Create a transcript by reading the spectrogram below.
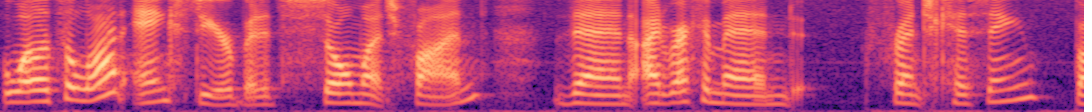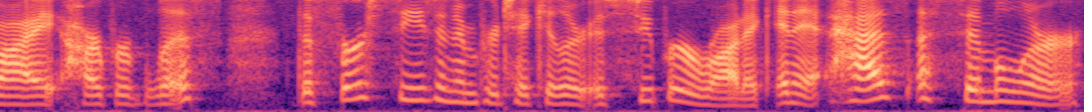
well, it's a lot angstier, but it's so much fun, then I'd recommend French Kissing by Harper Bliss. The first season in particular is super erotic and it has a similar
